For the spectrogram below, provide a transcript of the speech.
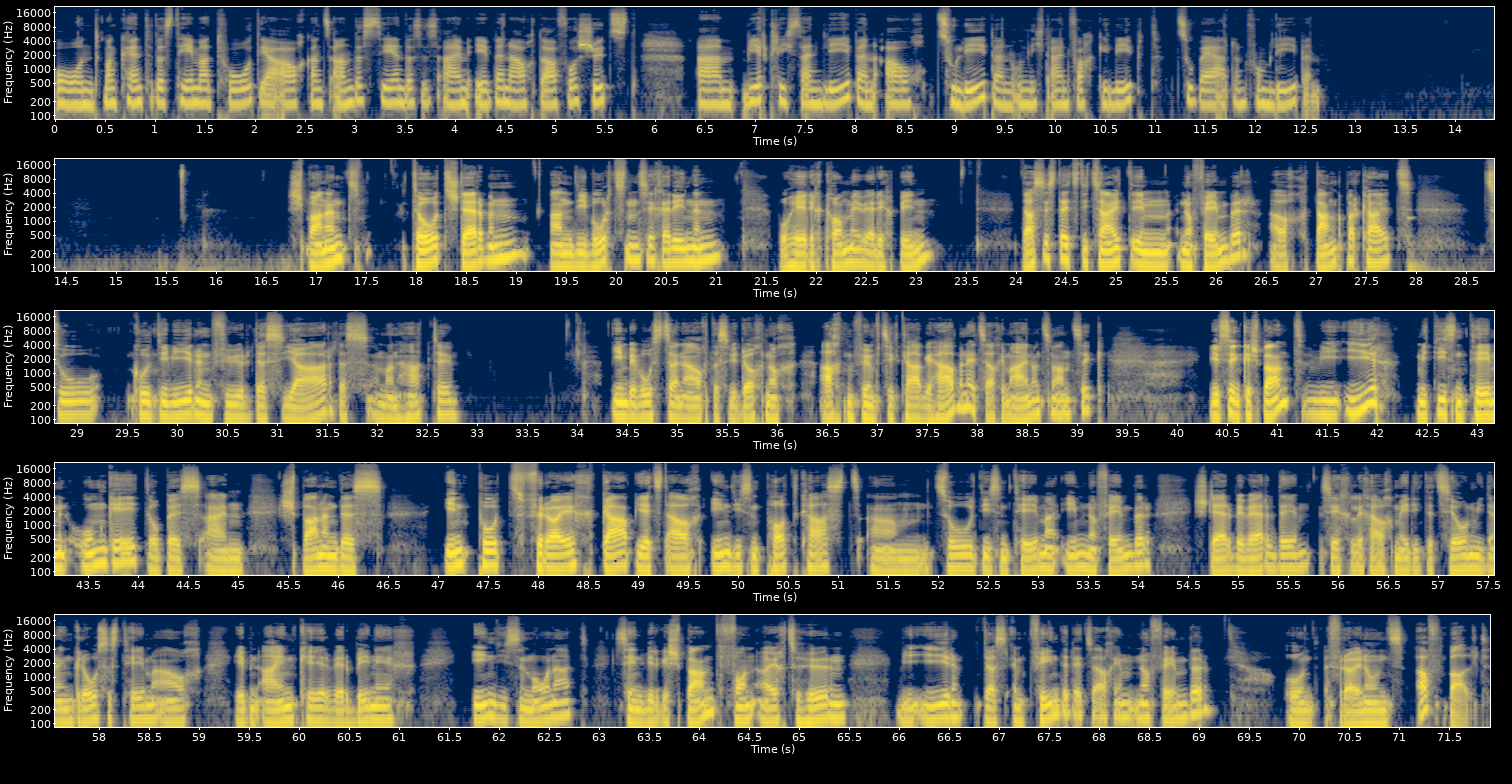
Und man könnte das Thema Tod ja auch ganz anders sehen, dass es einem eben auch davor schützt, ähm, wirklich sein Leben auch zu leben und nicht einfach gelebt zu werden vom Leben. Spannend. Tod, Sterben, an die Wurzeln sich erinnern, woher ich komme, wer ich bin. Das ist jetzt die Zeit im November, auch Dankbarkeit zu kultivieren für das Jahr, das man hatte. Im Bewusstsein auch, dass wir doch noch 58 Tage haben, jetzt auch im 21. Wir sind gespannt, wie ihr mit diesen Themen umgeht, ob es ein spannendes Input für euch gab, jetzt auch in diesem Podcast ähm, zu diesem Thema im November. Sterbe werde, sicherlich auch Meditation wieder ein großes Thema, auch eben Einkehr, wer bin ich. In diesem Monat sind wir gespannt von euch zu hören, wie ihr das empfindet jetzt auch im November und freuen uns auf bald.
